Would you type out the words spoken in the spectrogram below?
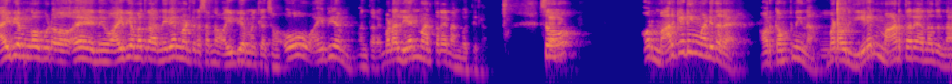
I B M ಹೋಗ್ಬಿಟ್ಟು ಏ ನೀವು ಐ ಬಿ ಎಂ ಹತ್ರ ನೀವೇನ್ ಮಾಡ್ತೀರಾ ಸರ್? ನಾವು ಐ ಬಿ ಎಂ ಅಲ್ಲಿ ಕೆಲಸ ಓ ಐ ಬಿ ಎಂ ಅಂತಾರೆ. ಬಟ್ ಅಲ್ಲಿ ಏನ್ ಮಾಡ್ತಾರೆ? ನಂಗೆ ಗೊತ್ತಿಲ್ಲ. ಸೊ. ಅವ್ರು ಮಾರ್ಕೆಟಿಂಗ್ ಮಾಡಿದ್ದಾರೆ ಅವ್ರ ಕಂಪ್ನಿನ ಬಟ್ ಅವ್ರು ಏನ್ ಮಾಡ್ತಾರೆ ಅನ್ನೋದನ್ನ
